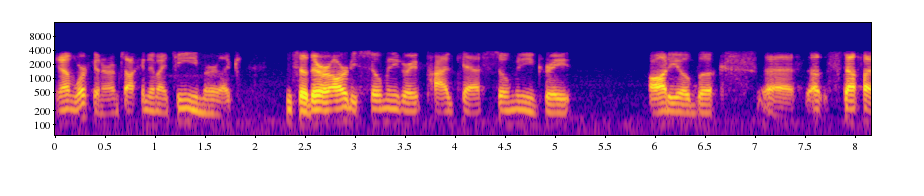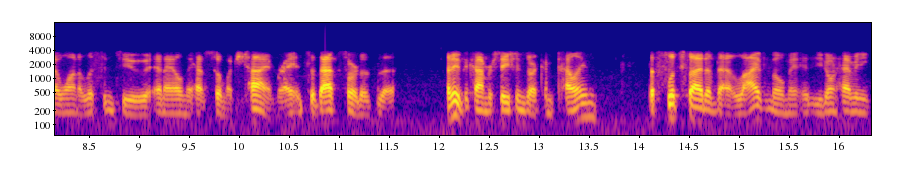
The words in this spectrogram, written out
you know I'm working or I'm talking to my team or like, and so there are already so many great podcasts, so many great audiobooks, uh, stuff I want to listen to, and I only have so much time, right? And so that's sort of the, I think the conversations are compelling. The flip side of that live moment is you don't have any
